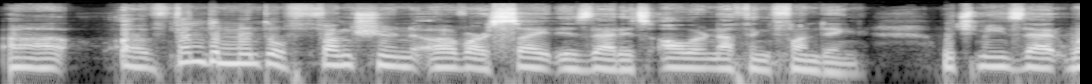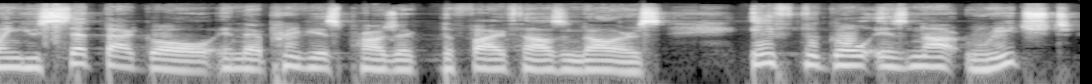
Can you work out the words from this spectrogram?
Uh, a fundamental function of our site is that it's all or nothing funding, which means that when you set that goal in that previous project, the $5,000, if the goal is not reached,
